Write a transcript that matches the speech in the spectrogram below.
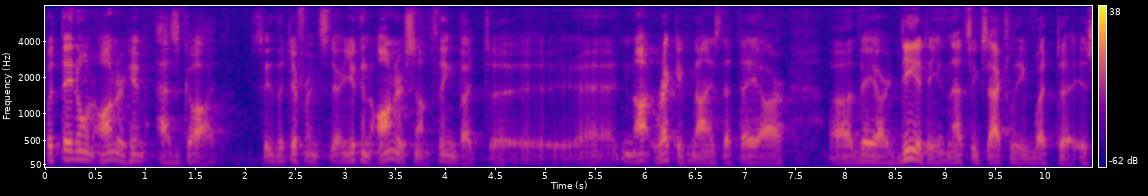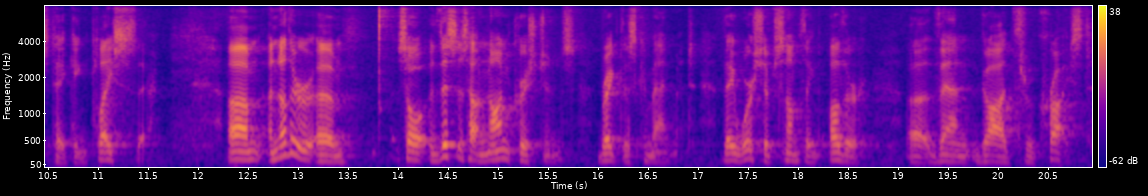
but they don't honor Him as God. See the difference there? You can honor something, but uh, not recognize that they are, uh, they are deity, and that's exactly what uh, is taking place there. Um, another, um, so this is how non-Christians break this commandment. They worship something other uh, than God through Christ.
